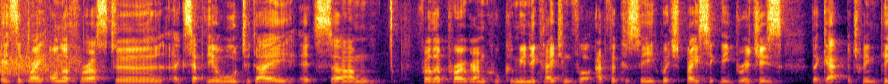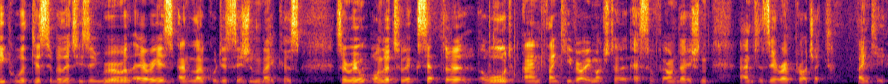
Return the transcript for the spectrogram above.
It's a great honour for us to accept the award today. It's um, for the program called Communicating for Advocacy, which basically bridges the gap between people with disabilities in rural areas and local decision makers. It's a real honour to accept the award and thank you very much to Essl Foundation and to Zero Project. Thank you.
